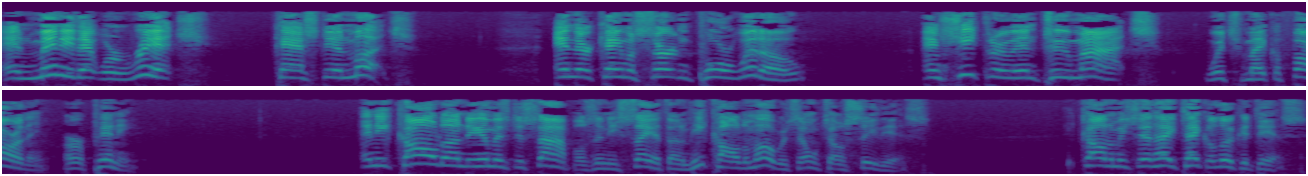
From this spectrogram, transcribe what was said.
And many that were rich cast in much. And there came a certain poor widow, and she threw in two mites which make a farthing or a penny. And he called unto him his disciples, and he saith unto them, he called them over and said, Don't y'all see this? Called them, he said, Hey, take a look at this.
